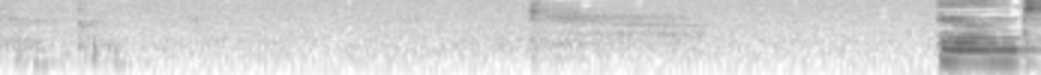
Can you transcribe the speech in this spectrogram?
Okay, good. And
